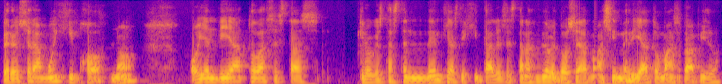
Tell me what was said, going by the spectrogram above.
pero eso era muy hip hop, ¿no? Hoy en día todas estas, creo que estas tendencias digitales están haciendo que todo sea más inmediato, más rápido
